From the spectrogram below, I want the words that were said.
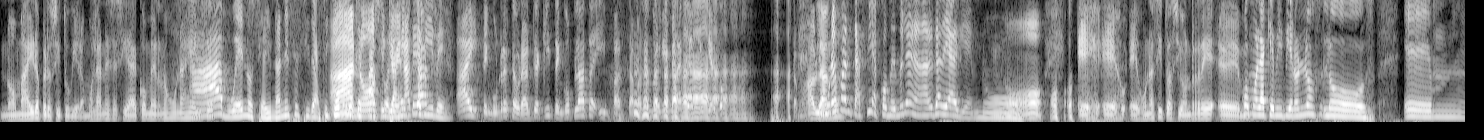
No, Mayra, pero si tuviéramos la necesidad de comernos una gente. Ah, bueno, si hay una necesidad, así como Ah, lo que no, pasó, si la gente acá, vive. ay, tengo un restaurante aquí, tengo plata y pa- está pasando alguien que quiero co- Estamos hablando. una fantasía, comerme la nalga de alguien. No. No, es, es- es una situación re, eh, Como la que vivieron los, los, em,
